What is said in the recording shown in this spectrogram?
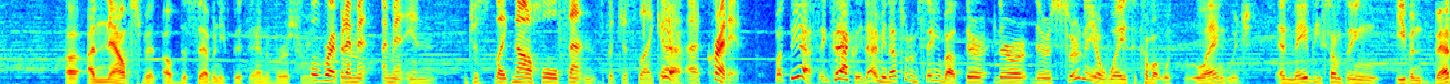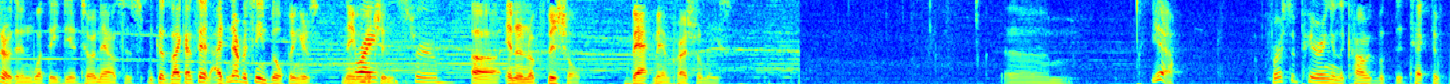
uh, announcement of the 75th anniversary. Well, right, but I meant I meant in just like not a whole sentence, but just like yeah. a, a, credit. But yes, exactly. I mean, that's what I'm saying about there. There, there certainly are ways to come up with language, and maybe something even better than what they did to announce this. Because, like I said, I'd never seen Bill Finger's name right, mentioned. It's true. Uh, in an official Batman press release. Um, yeah. First appearing in the comic book Detective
